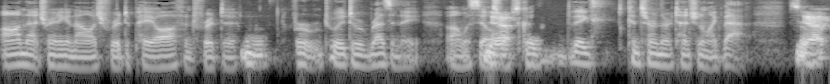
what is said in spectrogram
on that training and knowledge for it to pay off and for it to for to, to resonate um, with sales Yeah. reps because they can turn their attention like that. So, Yeah.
